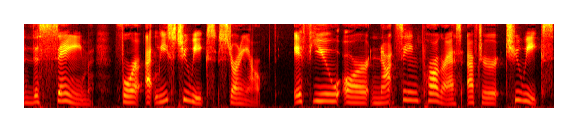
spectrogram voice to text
the same for at least two weeks starting out if you are not seeing progress after two weeks,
